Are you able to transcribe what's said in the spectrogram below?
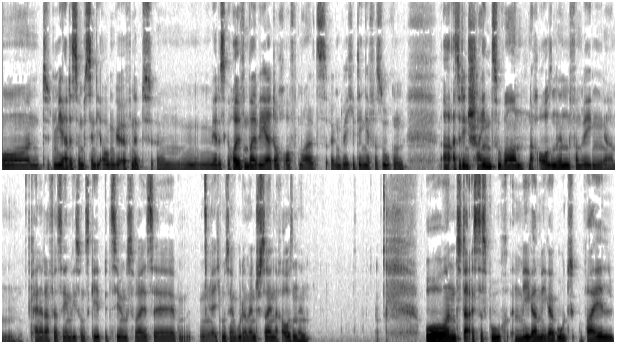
Und mir hat es so ein bisschen die Augen geöffnet, ähm, mir hat es geholfen, weil wir ja doch oftmals irgendwelche Dinge versuchen, äh, also den Schein zu wahren nach außen hin, von wegen, ähm, keiner darf ja sehen, wie es uns geht, beziehungsweise äh, ich muss ja ein guter Mensch sein nach außen hin. Und da ist das Buch mega, mega gut, weil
